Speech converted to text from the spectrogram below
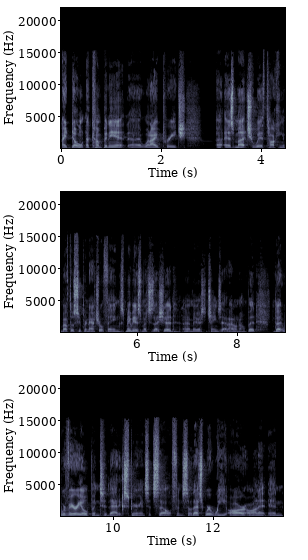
I don't accompany it uh, when I preach uh, as much with talking about those supernatural things. Maybe as much as I should. Uh, maybe I should change that. I don't know. But but we're very open to that experience itself, and so that's where we are on it, and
